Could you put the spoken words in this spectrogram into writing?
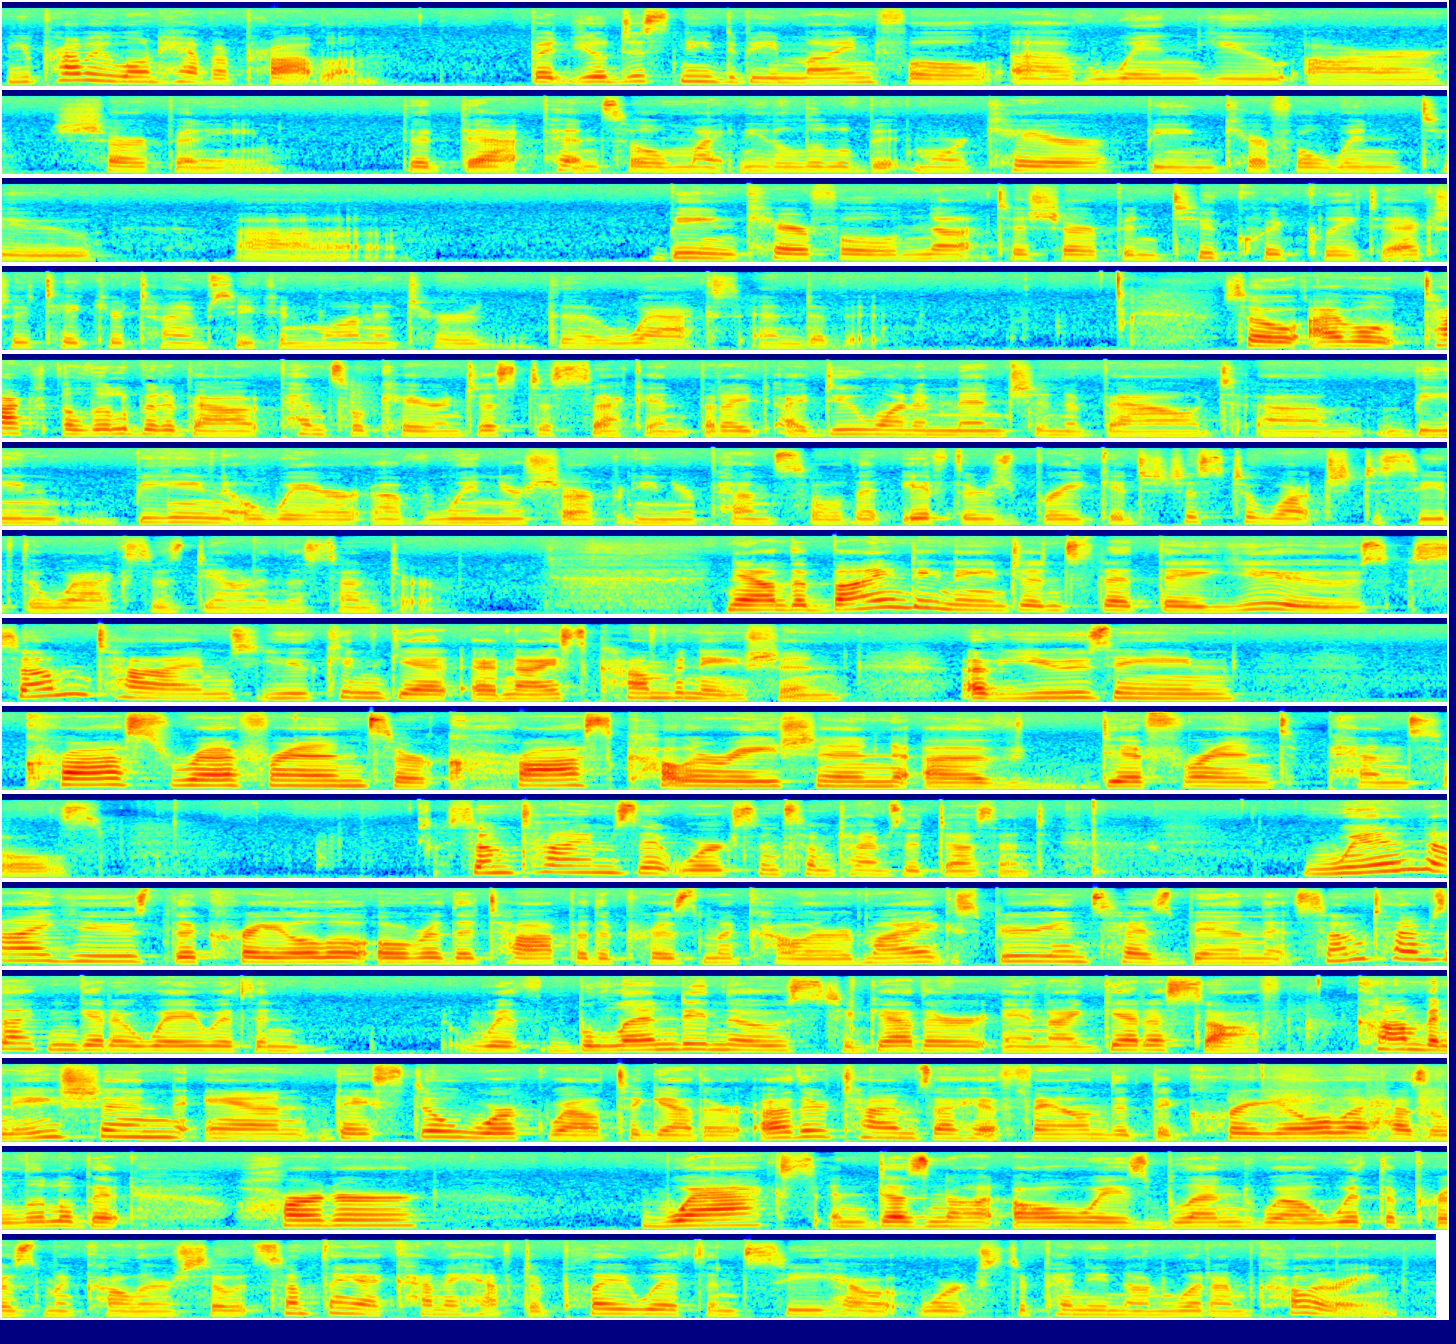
you probably won't have a problem, but you'll just need to be mindful of when you are sharpening that that pencil might need a little bit more care, being careful when to, uh, being careful not to sharpen too quickly to actually take your time so you can monitor the wax end of it. So I will talk a little bit about pencil care in just a second, but I, I do want to mention about um, being, being aware of when you're sharpening your pencil, that if there's breakage, just to watch to see if the wax is down in the center. Now the binding agents that they use, sometimes you can get a nice combination of using cross-reference or cross-coloration of different pencils. Sometimes it works and sometimes it doesn't. When I use the Crayola over the top of the Prismacolor, my experience has been that sometimes I can get away with with blending those together and I get a soft combination and they still work well together. Other times I have found that the Crayola has a little bit harder wax and does not always blend well with the Prismacolor. So it's something I kind of have to play with and see how it works depending on what I'm coloring.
